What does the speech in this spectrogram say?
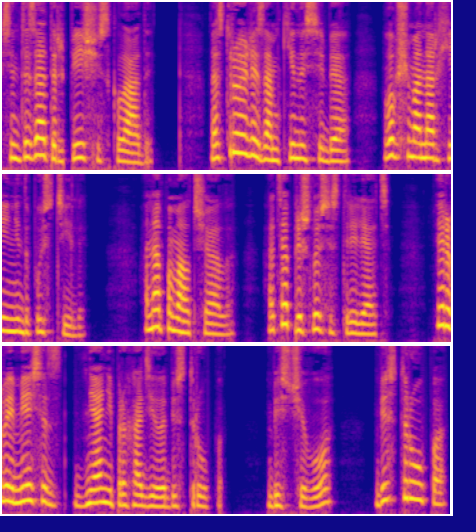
синтезатор пищи, склады. Настроили замки на себя, в общем, анархии не допустили. Она помолчала, хотя пришлось и стрелять. Первый месяц дня не проходило без трупа. Без чего? Без трупа.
